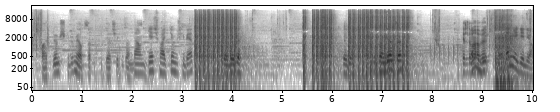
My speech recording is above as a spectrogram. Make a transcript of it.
Fightlıyormuş gibi mi yapsak? Gerçek mi zannediyorsun? Tamam geç fightlıyormuş gibi yap. Gel gel gel. Gel gel. Furkan gel sen. Geldim Oğlum, abi. Oradan niye geliyor?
